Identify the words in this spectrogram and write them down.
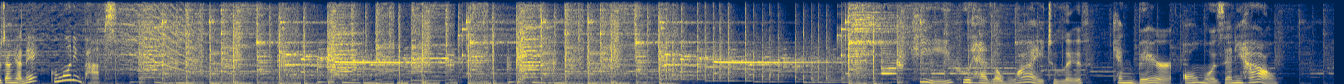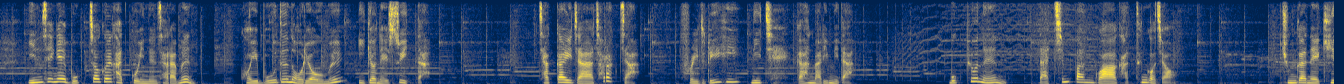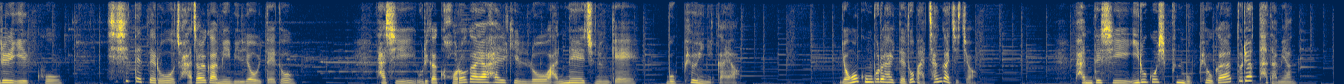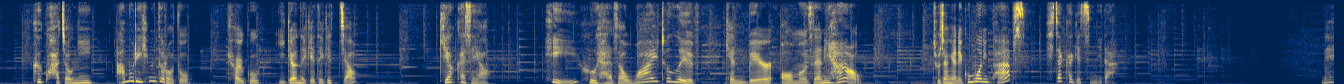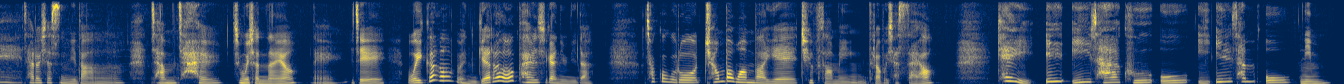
조장현의 Good Morning Pops. He who has a why to live can bear almost anyhow. 인생의 목적을 갖고 있는 사람은 거의 모든 어려움을 이겨낼 수 있다. 작가이자 철학자 프리드리히 니체가 한 말입니다. 목표는 나침반과 같은 거죠. 중간에 길을 잃고 시시때때로 좌절감이 밀려올 때도 다시 우리가 걸어가야 할 길로 안내해 주는 게 목표이니까요. 영어 공부를 할 때도 마찬가지죠. 반드시 이루고 싶은 목표가 뚜렷하다면 그 과정이 아무리 힘들어도 결국 이겨내게 되겠죠. 기억하세요. He who has a why to live can bear almost anyhow. 조정현의 Good Morning Pops 시작하겠습니다. 네, 잘 오셨습니다. 잠 잘 주무셨나요? 네, 이제 wake up and get up 할 시간입니다. 첫 곡으로 첨바완바의 Tube Thumbing 들어보셨어요? K124952135님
